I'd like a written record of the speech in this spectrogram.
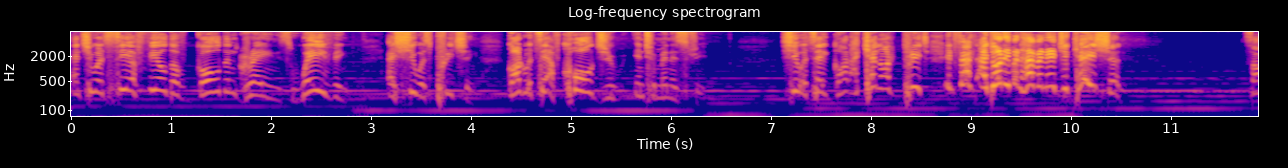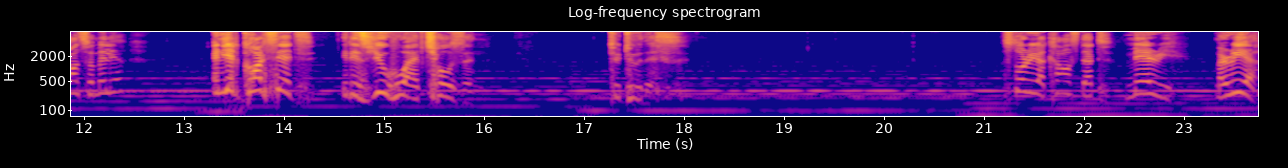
And she would see a field of golden grains waving as she was preaching. God would say, I've called you into ministry. She would say, God, I cannot preach. In fact, I don't even have an education. Sounds familiar? And yet God said, It is you who I have chosen to do this. The story accounts that Mary, Maria,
